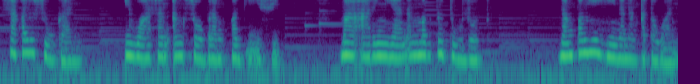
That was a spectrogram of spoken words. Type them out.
Sa kalusugan, iwasan ang sobrang pag-iisip. Maaaring yan ang magdudulot ng panghihina ng katawan.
